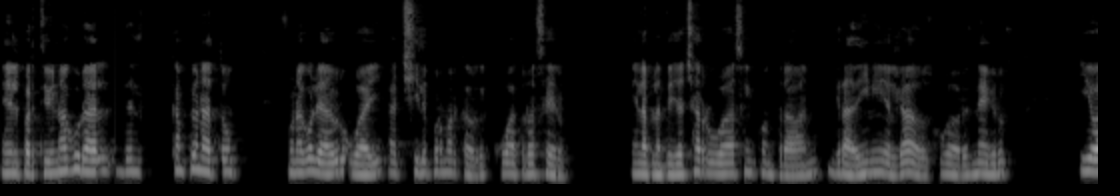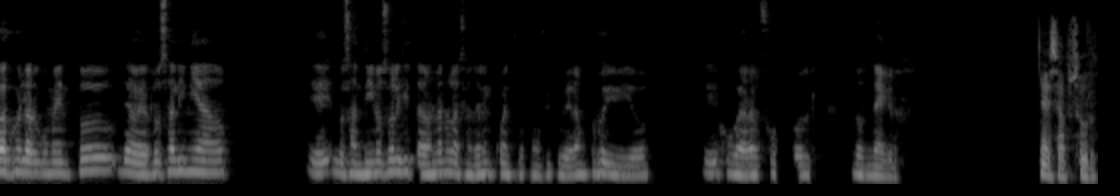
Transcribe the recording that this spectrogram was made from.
en el partido inaugural del campeonato fue una goleada de Uruguay a Chile por marcador de 4 a 0. En la plantilla charrúa se encontraban Gradini y Delgado, dos jugadores negros, y bajo el argumento de haberlos alineado, eh, los andinos solicitaron la anulación del encuentro, como si tuvieran prohibido eh, jugar al fútbol los negros. Es absurdo.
